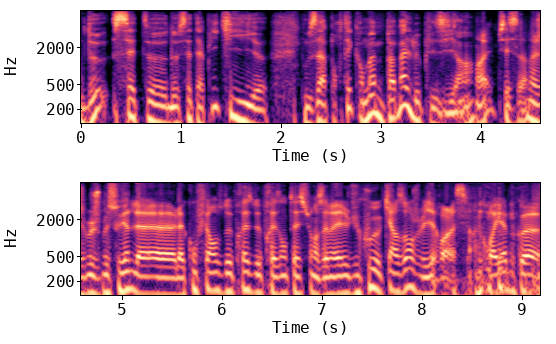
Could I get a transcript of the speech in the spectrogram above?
de cette euh, de cette appli qui euh, nous a apporté quand même pas mal de plaisir. hein. Ouais, c'est ça. Je, je me souviens de la, la conférence de presse de présentation. Ça du coup 15 ans. Je veux dire, voilà, c'est incroyable quoi.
